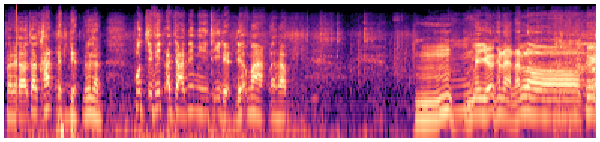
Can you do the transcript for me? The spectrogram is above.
แต่เราจะคัดเด็ดๆด้วยกันเพราะชีวิตอาจารย์นี่มีทีเด็ดเยอะมากนะครับอืมไม่เยอะขนาดนั้นหรอกแหม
